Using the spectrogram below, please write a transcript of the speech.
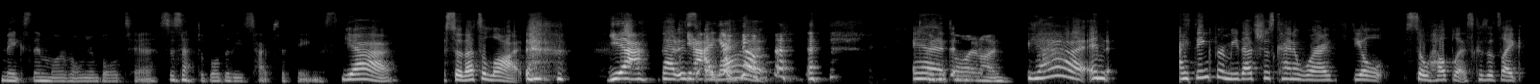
makes them more vulnerable to susceptible to these types of things. Yeah. So that's a lot. yeah. That is yeah, a lot. and and on. Yeah. And I think for me, that's just kind of where I feel so helpless because it's like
